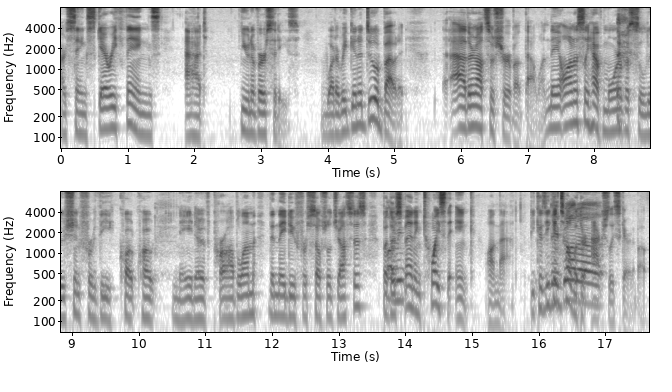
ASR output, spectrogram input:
are saying scary things at universities. What are we going to do about it? Uh, they're not so sure about that one. They honestly have more of a solution for the quote, quote, native problem than they do for social justice, but Well, they're mean- spending twice the ink on that because you can tell what got they're a- actually scared about.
